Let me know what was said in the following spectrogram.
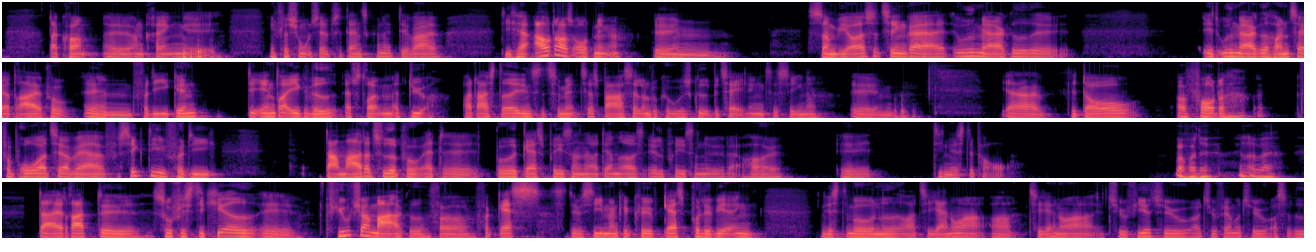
der kom øh, omkring øh, inflationshjælp til danskerne. Det var de her afdragsordninger, øh, som vi også tænker er et udmærket, øh, et udmærket håndtag at dreje på. Øh, fordi igen, det ændrer ikke ved, at strømmen er dyr, og der er stadig et incitament til at spare, selvom du kan udskyde betalingen til senere. Øh, jeg vil dog opfordre forbrugere til at være forsigtige, fordi der er meget, der tyder på, at øh, både gaspriserne og dermed også elpriserne vil være høje øh, de næste par år. Hvorfor det? Eller hvad? Der er et ret øh, sofistikeret øh, future-marked for, for gas, så det vil sige, at man kan købe gas på levering næste måned og til januar og til januar 2024 og 2025 osv.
